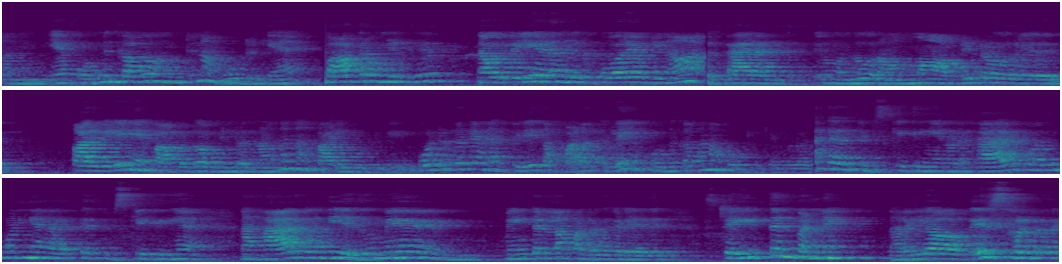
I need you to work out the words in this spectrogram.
நான்? என் பொண்ணுக்காக வந்துட்டு நான் போட்டிருக்கேன். பார்க்குறவங்களுக்கு நான் ஒரு வெளி இடங்களுக்கு போறேன் அப்படின்னா பேரண்ட் இவங்க வந்து ஒரு அம்மா அப்படின்ற ஒரு பார்வையிலே என்னை பார்க்கட்டும் அப்படின்றதுனால தான் நான் காடி போட்டிருக்கேன். போட்டிருக்கிறது எனக்கு பெரிய தப்பாலாம் தெரியல. என் பொண்ணுக்காக நான் போட்டிருக்கேன். ஹேர் கேர் டிப்ஸ் கேட்குறீங்க என்னோட ஹேர் பார்த்துமா நீங்கள் ஹேர் கேர் டிப்ஸ் கேட்குறீங்க நான் ஹேர் வந்து எதுவுமே மெயின்டைன்லாம் பண்ணுறது கிடையாது. ஸ்ட்ரெயிட்டன் பண்ணேன். நிறையா பேர் சொல்கிறத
